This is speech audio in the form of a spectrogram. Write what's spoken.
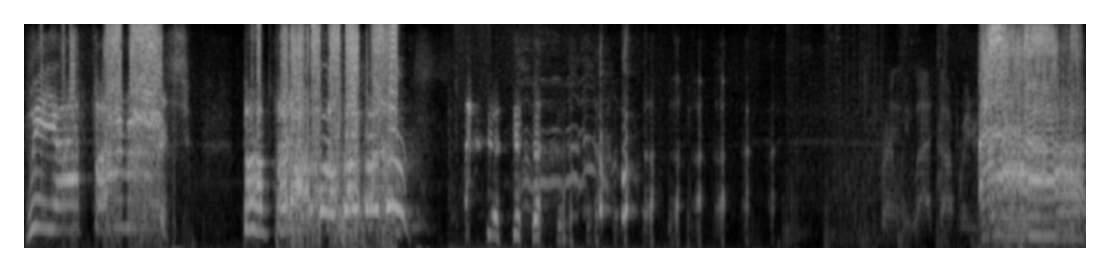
We are farmers! Friendly last operator. ah!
